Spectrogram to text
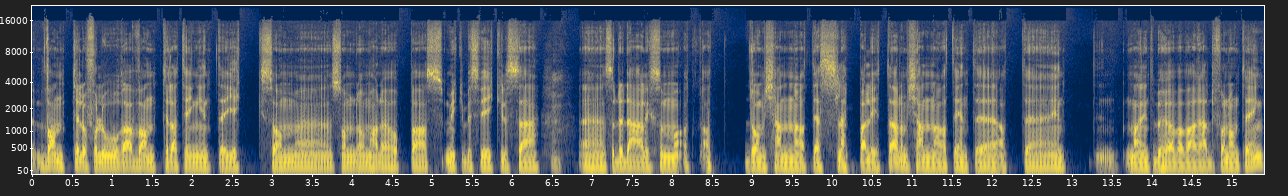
vant till att förlora, vant till att ting inte gick som, uh, som de hade hoppats, mycket besvikelse. Mm. Uh, så det där liksom att, att de känner att det släpper lite, de känner att, det inte, att uh, man inte behöver vara rädd för någonting.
